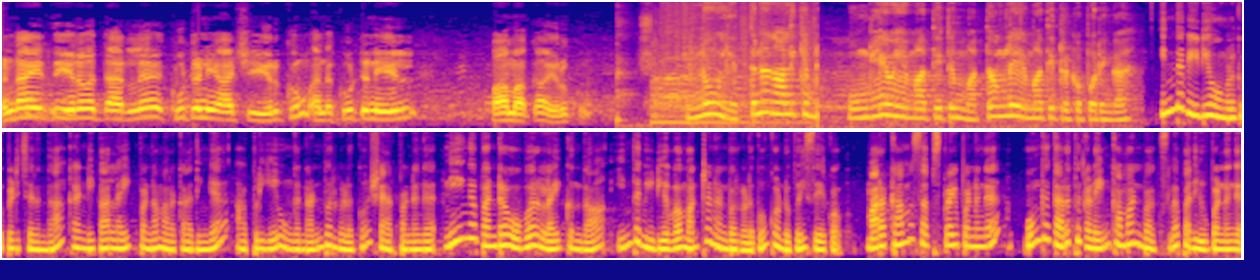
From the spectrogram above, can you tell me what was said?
ரெண்டாயிரத்தி இருபத்தி ஆறுல கூட்டணி ஆட்சி இருக்கும். அந்த கூட்டணியில் பாமக இருக்கும். இன்னும் எத்தனை நாளைக்கு உங்களையும் ஏமாத்திட்டு மத்தவங்களையும் ஏமாத்திட்டு இருக்க போறீங்க? இந்த வீடியோ உங்களுக்கு பிடிச்சிருந்தா கண்டிப்பா லைக் பண்ண மறக்காதீங்க. அப்படியே உங்க நண்பர்களுக்கும் ஷேர் பண்ணுங்க. நீங்க பண்ற ஒவ்வொரு லைக்கும் தான் இந்த வீடியோவை மற்ற நண்பர்களுக்கும் கொண்டு போய் சேர்க்கும். மறக்காம சப்ஸ்கிரைப் பண்ணுங்க. உங்க கருத்துக்களையும் கமெண்ட் பாக்ஸ்ல பதிவு பண்ணுங்க.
